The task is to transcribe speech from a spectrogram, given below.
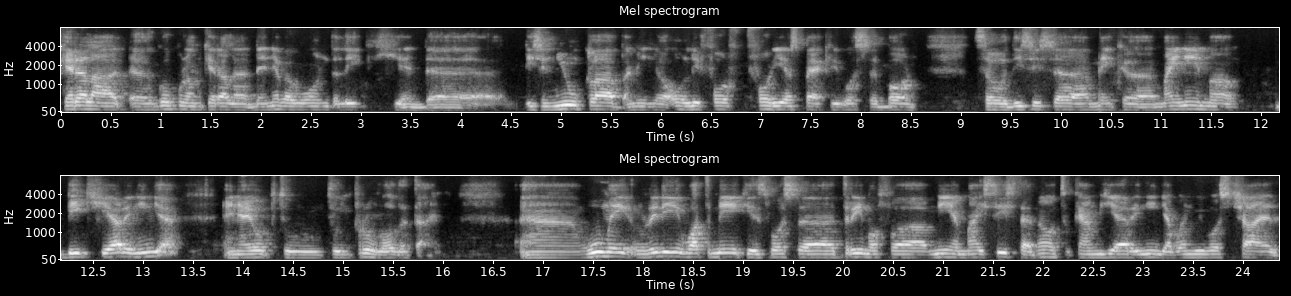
Kerala uh, Gokulam Kerala they never won the league and uh, this new club. I mean, only four four years back it was uh, born. So this is uh, make my name big here in India, and I hope to to improve all the time. Uh, who make really what make is was a dream of uh, me and my sister no to come here in India when we was child.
